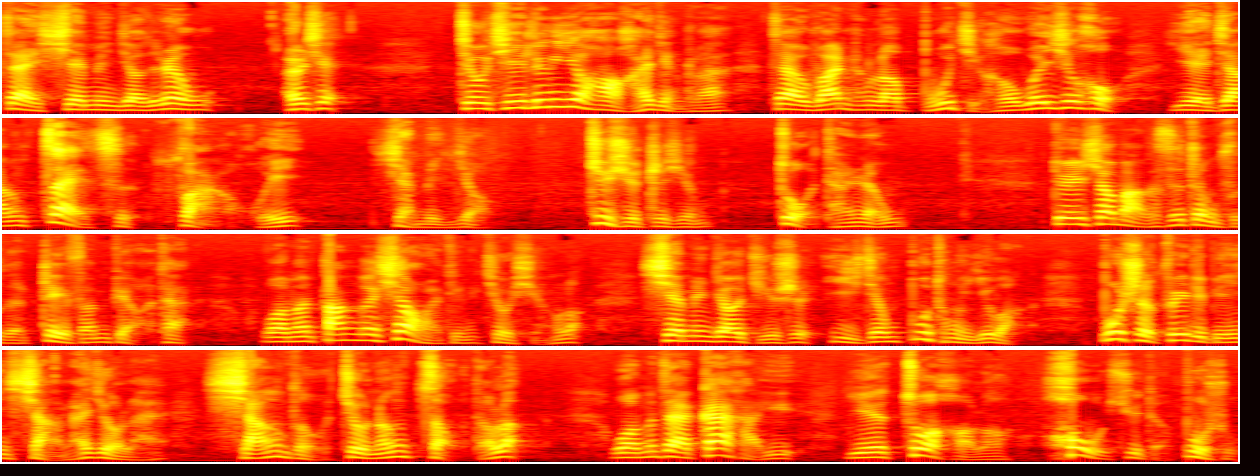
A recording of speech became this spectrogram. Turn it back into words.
在仙明礁的任务，而且。九七零一号海警船在完成了补给和维修后，也将再次返回仙明礁，继续执行坐滩任务。对于小马克思政府的这番表态，我们当个笑话听就行了。仙明礁局势已经不同以往，不是菲律宾想来就来、想走就能走的了。我们在该海域也做好了后续的部署，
